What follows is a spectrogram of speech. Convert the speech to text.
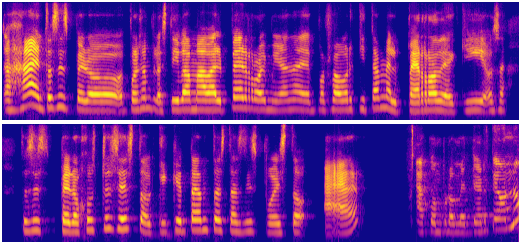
Ajá, entonces, pero, por ejemplo, Steve amaba al perro y Miranda, por favor, quítame el perro de aquí, o sea, entonces, pero justo es esto, ¿qué, qué tanto estás dispuesto a a comprometerte o no.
